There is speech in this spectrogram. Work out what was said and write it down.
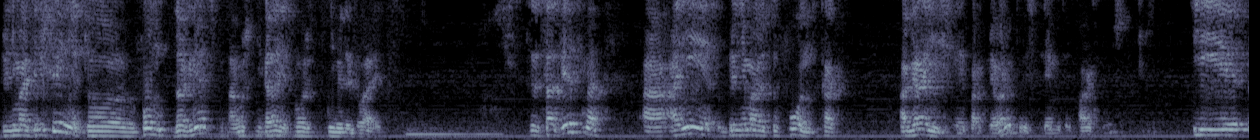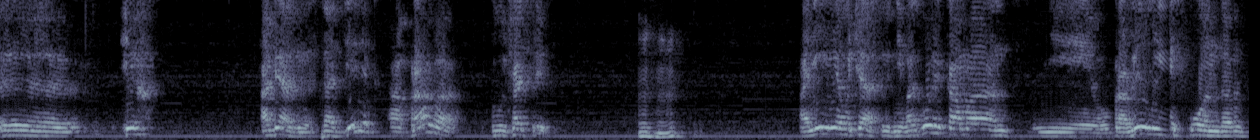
принимать решения, то фонд загнется, потому что никогда не сможет с ними договориться. Соответственно, а, они принимаются в фонд как ограниченные партнеры, то есть limited partners, и э, их обязанность дать денег, а право получать прибыль. Угу. Они не участвуют ни в отборе команд, ни в управлении фондом,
